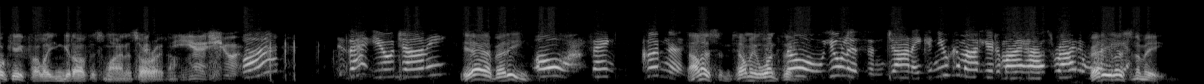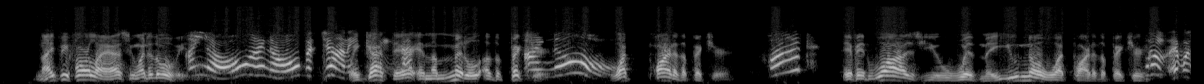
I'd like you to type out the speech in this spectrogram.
Okay, fella, you can get off this line. It's all right now. Yeah, sure. What? Is that you, Johnny? Yeah, Betty. Oh, thank goodness. Now listen, tell me one thing. No, you listen, Johnny. Can you come out here to my house right away? Betty, listen to me. Night before last, we went to the movies. I know, I know, but Johnny. We got there I, in the middle of the picture. I know. What part of the picture? What? If it was you with me, you know what part of the picture. Well, it was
